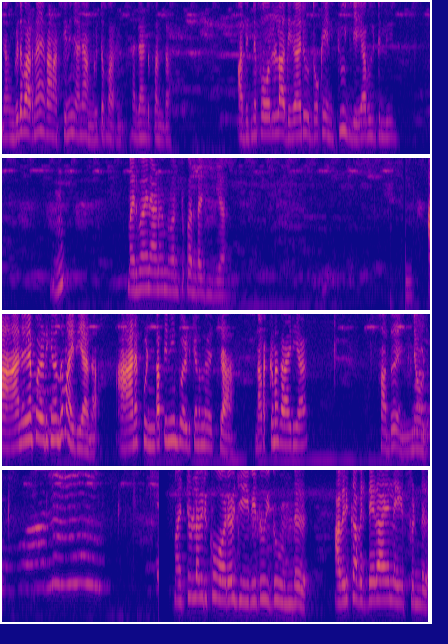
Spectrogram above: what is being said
ഞാൻ അങ്ങോട്ട് പറഞ്ഞ കണക്കിന് ഞാൻ അങ്ങോട്ടും പറഞ്ഞു അല്ലാണ്ട് ഇപ്പം എന്താ? അതിനെ പോലുള്ള അധികാരം ഇതൊക്കെ എനിക്കും ഇല്ലേ ആ വീട്ടിൽ മരുമാനാണ് എന്ന് പറഞ്ഞിട്ട് ഇപ്പം എന്താ ചെയ്യുക ആനനെ പേടിക്കുന്നത് മര്യാദ. ആന പിണ്ടത്തിനെയും പേടിക്കണം എന്ന് വെച്ചാ നടക്കണ കാര്യ. അത് എന്നോട്. മറ്റുള്ളവർക്ക് ഓരോ ജീവിതവും ഇതും ഉണ്ട് അവർക്ക് അവരുടേതായ ലൈഫ് ഉണ്ട്.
